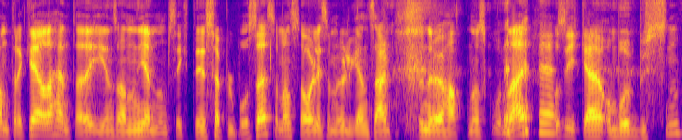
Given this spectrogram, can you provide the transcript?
antrekket, og da henta jeg det i en sånn gjennomsiktig søppelpose. Så man så liksom ullgenseren, den røde hatten og skoene der. Og så gikk jeg om bord bussen,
